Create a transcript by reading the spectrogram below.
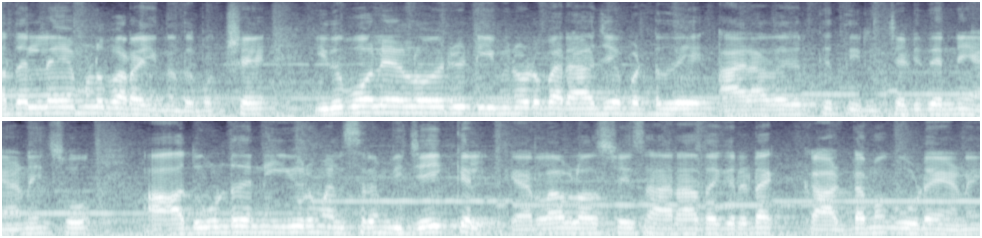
അതല്ലേ നമ്മൾ പറയുന്നത്. പക്ഷേ ഇതുപോലെയുള്ള ഒരു ടീമിനോട് പരാജയപ്പെട്ടത് ആരാധകർക്ക് തിരിച്ചടി തന്നെയാണ്. സോ അതുകൊണ്ട് തന്നെ ഈ ഒരു മത്സരം വിജയിക്കൽ കേരള ബ്ലാസ്റ്റേഴ്സ് ആരാധകരുടെ കടമ കൂടെയാണ്.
